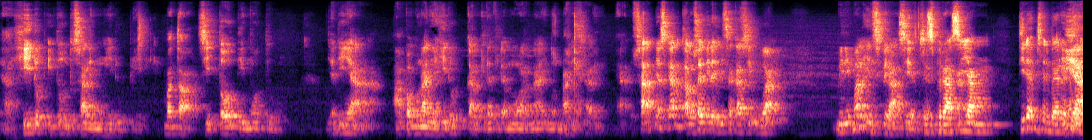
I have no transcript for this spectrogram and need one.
Ya, hidup itu untuk saling menghidupi. Betul. Sito Timotu. Jadi ya apa gunanya hidup kalau kita tidak mewarnai memberi saling. Ya, saatnya sekarang kalau saya tidak bisa kasih uang, minimal inspirasi. Inspirasi yang tidak bisa dibayar Iya.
